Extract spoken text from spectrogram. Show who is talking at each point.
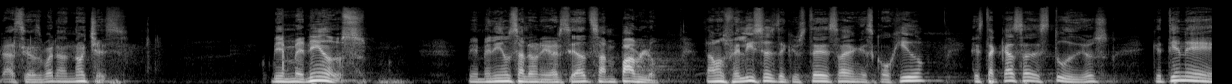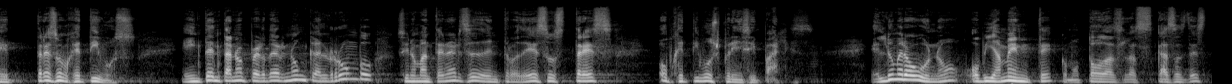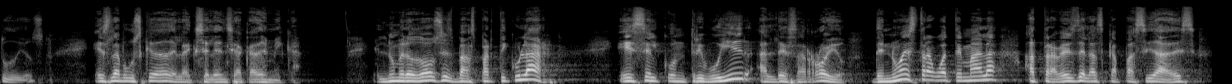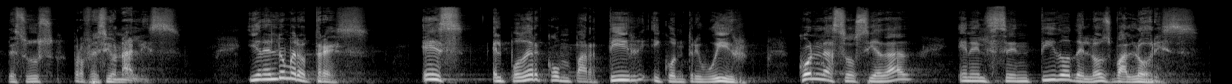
Speaker 1: Gracias, buenas noches. Bienvenidos. Bienvenidos a la Universidad San Pablo. Estamos felices de que ustedes hayan escogido esta casa de estudios que tiene tres objetivos e intenta no perder nunca el rumbo, sino mantenerse dentro de esos tres objetivos principales. El número uno, obviamente, como todas las casas de estudios, es la búsqueda de la excelencia académica. El número dos es más particular, es el contribuir al desarrollo de nuestra Guatemala a través de las capacidades de sus profesionales. Y en el número tres es el poder compartir y contribuir con la sociedad en el sentido de los valores,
